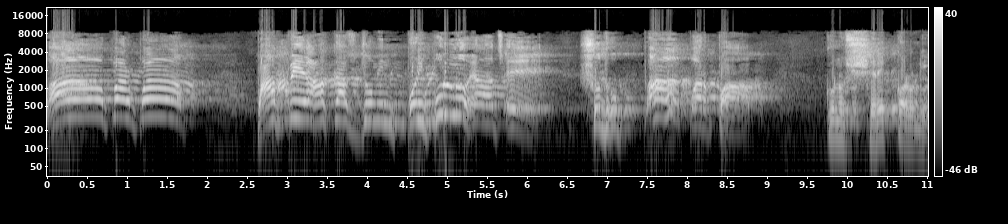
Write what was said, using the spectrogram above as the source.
পাপ আর পাপ, পাপে আকাশ জমিন পরিপূর্ণ হয়ে আছে, শুধু পাপ আর পাপ। কোন সেরেক করনি,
